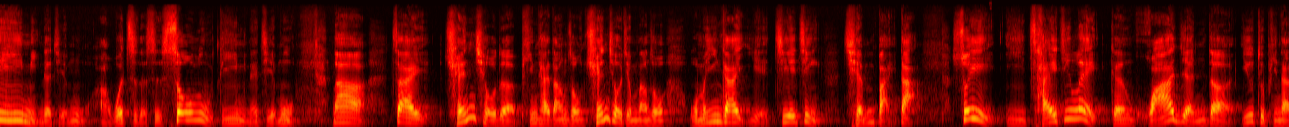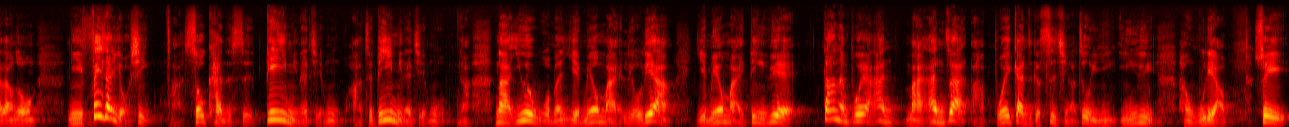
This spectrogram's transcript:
第一名的节目啊，我指的是收入第一名的节目。那在全球的平台当中，全球节目当中，我们应该也接近前百大。所以，以财经类跟华人的 YouTube 平台当中，你非常有幸啊，收看的是第一名的节目啊，这第一名的节目啊。那因为我们也没有买流量，也没有买订阅，当然不会按买按赞啊，不会干这个事情啊，这种营营运很无聊，所以。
